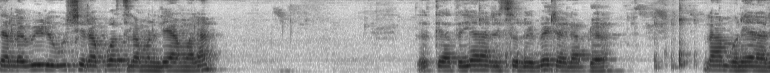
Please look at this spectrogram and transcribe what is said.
त्यांना व्हिडिओ उशिरा पोचला म्हणले आम्हाला. तर ते आता येणारे सगळे भेटायला आपल्याला लांबून येणार.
